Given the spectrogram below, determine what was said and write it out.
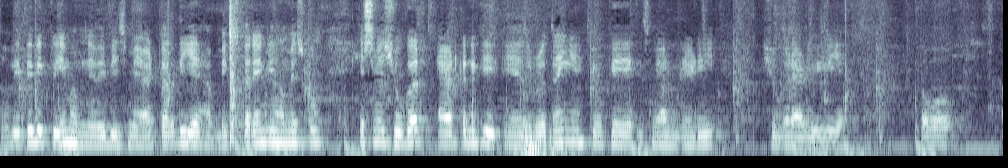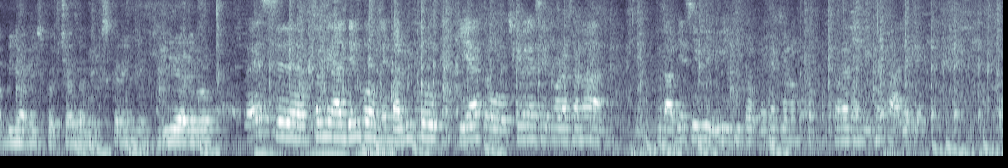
तो वी पी क्रीम हमने भी इसमें ऐड कर दी है। अब मिक्स करेंगे हम इसको। इसमें शुगर ऐड करने की ज़रूरत नहीं है क्योंकि इसमें ऑलरेडी शुगर ऐड हुई हुई है। तो अभी हम इसको अच्छा सा मिक्स करेंगे क्लियर है वो। बस असल में आज दिन को हमने बारबेक्यू किया तो उसकी वजह से थोड़ा सा ना खुदाबियत सी हुई थी तो मैंने चलो थोड़ा सा मीठा खा लेते तो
